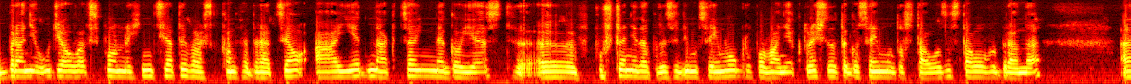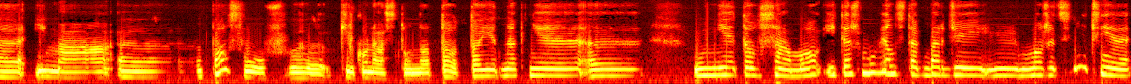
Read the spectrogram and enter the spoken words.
y, branie udziału we wspólnych inicjatywach z Konfederacją, a jednak co innego jest y, wpuszczenie do prezydium Sejmu ugrupowania, które się do tego Sejmu dostało, zostało wybrane e, i ma e, posłów e, kilkunastu. No to, to jednak nie, e, nie to samo i też mówiąc tak bardziej y, może cynicznie,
